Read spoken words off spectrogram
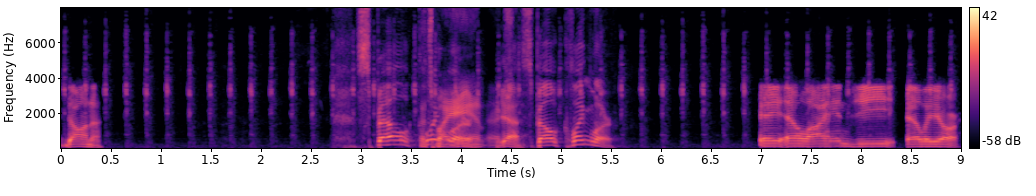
Donna. Spell Klingler. That's my aunt, actually. Yeah, spell Klingler. A L I N G L E R.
